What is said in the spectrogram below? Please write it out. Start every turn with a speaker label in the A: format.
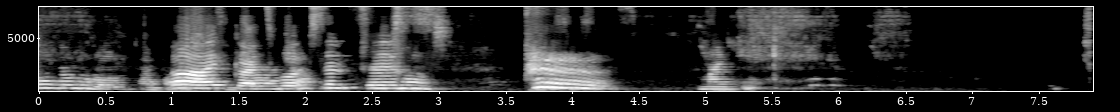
A: Bye,
B: guys.
A: watch. Simpsons. Prrr. Mikey.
